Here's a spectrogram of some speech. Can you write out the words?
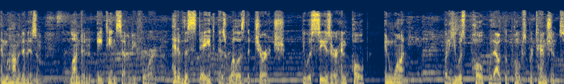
and Muhammadanism, London, 1874. Head of the state as well as the church, he was Caesar and Pope in one. But he was Pope without the Pope's pretensions,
